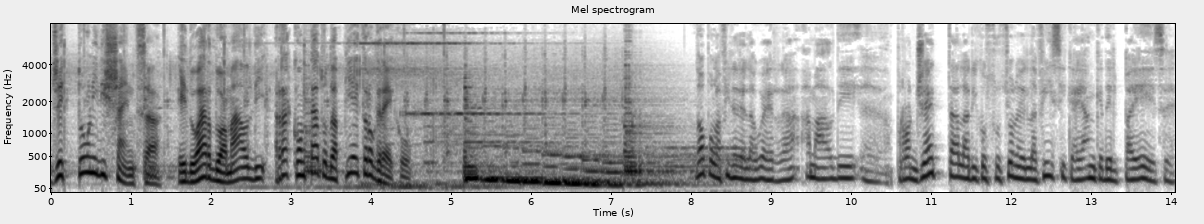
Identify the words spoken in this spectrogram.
Gettoni di scienza. Edoardo Amaldi raccontato da Pietro Greco. Dopo la fine della guerra, Amaldi eh, progetta la ricostruzione della fisica e anche del paese,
